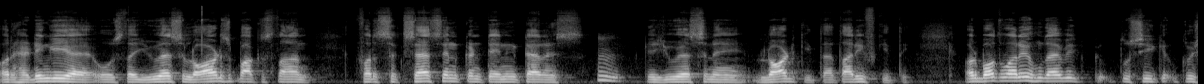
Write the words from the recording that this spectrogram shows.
ਔਰ ਹੈਡਿੰਗ ਹੀ ਹੈ ਉਸ ਦਾ US lauds Pakistan for success in containing terrorist ਕਿ ਯੂਐਸ ਨੇ ਲਾਰਡ ਕੀਤਾ ਤਾਰੀਫ ਕੀਤੀ। ਔਰ ਬਹੁਤ ਵਾਰੇ ਹੁੰਦਾ ਹੈ ਵੀ ਤੁਸੀਂ ਕੁਝ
